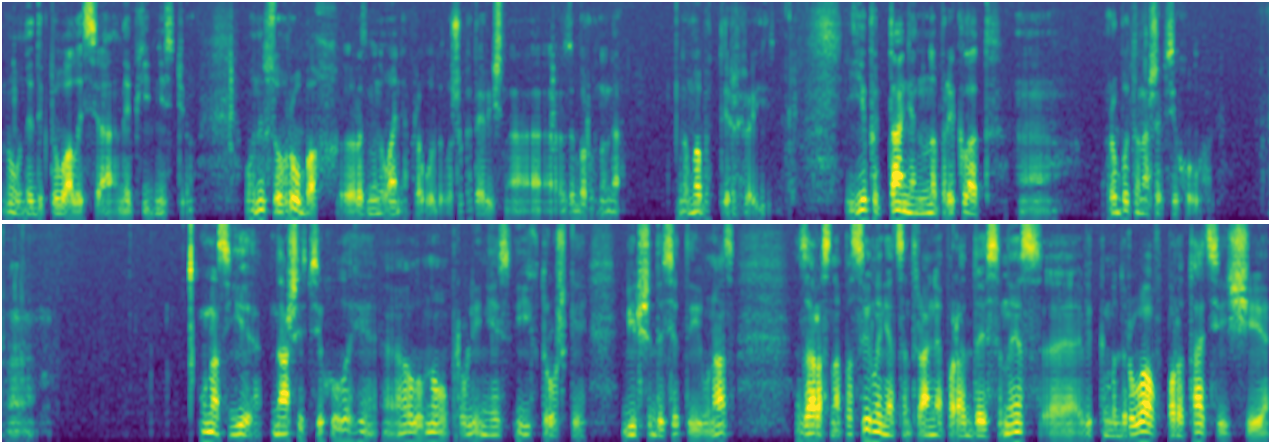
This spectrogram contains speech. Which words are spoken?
ну вони диктувалися необхідністю. Вони в сугробах розмінування проводили, що категорично е, заборонено. Ну, мабуть, теж героїзм. Є питання, ну, наприклад, е, роботи наших психологів. Е, У нас є наші психологи головного управління, їх трошки більше десяти. У нас зараз на посилення центральний апарат ДСНС відкомандирував по ротації ще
